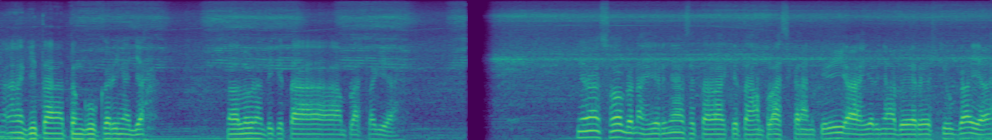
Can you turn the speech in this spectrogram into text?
Nah kita tunggu kering aja. Lalu nanti kita amplas lagi ya. Ya sob dan akhirnya setelah kita amplas kanan kiri akhirnya beres juga ya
